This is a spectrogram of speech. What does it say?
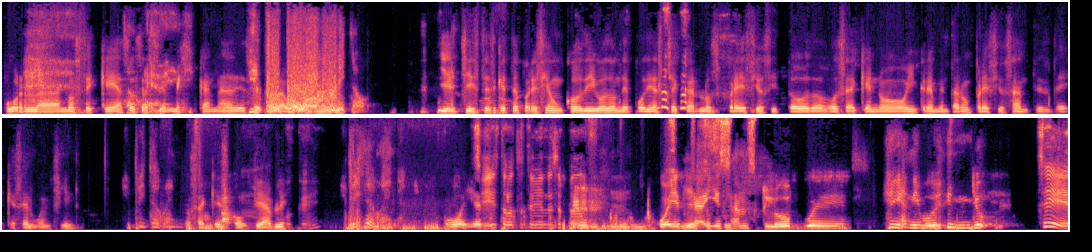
por la no sé qué Asociación Mexicana de Sepa la Bola. Y el chiste es que te aparecía un código donde podías checar los precios y todo, o sea que no incrementaron precios antes de que sea el buen fin. O sea que es confiable. Güey, Sí, estaba viendo ese pedo. Güey, es que ahí es Sam's Club, güey. Ya ni voy. Yo. Sí,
